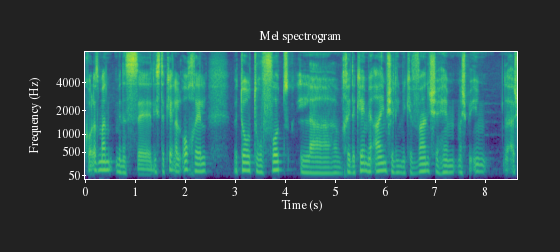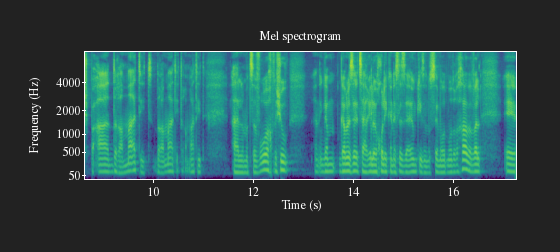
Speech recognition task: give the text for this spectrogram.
כל הזמן מנסה להסתכל על אוכל בתור תרופות לחיידקי מעיים שלי, מכיוון שהם משפיעים השפעה דרמטית, דרמטית, דרמטית על מצב רוח, ושוב, אני גם, גם לזה לצערי לא יכול להיכנס לזה היום, כי זה נושא מאוד מאוד רחב, אבל... אה,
